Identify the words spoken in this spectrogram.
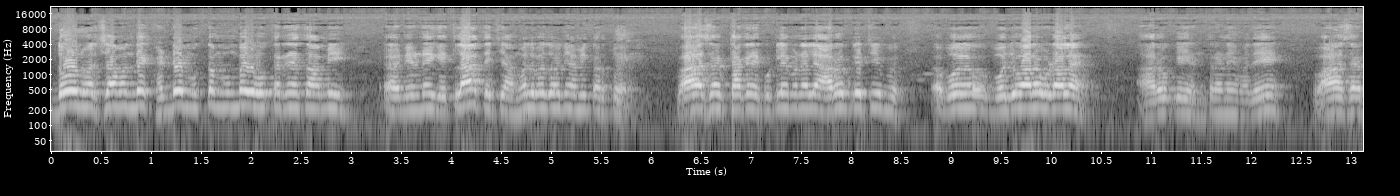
दोन वर्षामध्ये खड्डेमुक्त मुंबई हो करण्याचा आम्ही निर्णय घेतला त्याची अंमलबजावणी आम्ही करतोय. बाळासाहेब ठाकरे कुठले म्हणाले आरोग्याची बोजवारा उडालाय. आरोग्य यंत्रणेमध्ये बाळासाहेब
